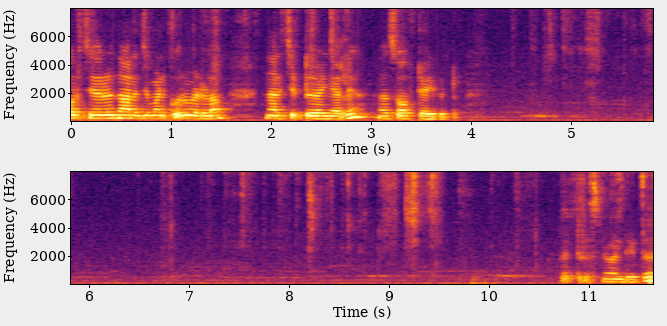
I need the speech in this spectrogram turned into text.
കുറച്ച് നേരം ഒരു നാലഞ്ച് മണിക്കൂർ വെള്ളം നനച്ചിട്ട് കഴിഞ്ഞാൽ അത് സോഫ്റ്റായി കിട്ടും. പെറ്റൽസിന് വേണ്ടിയിട്ട്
